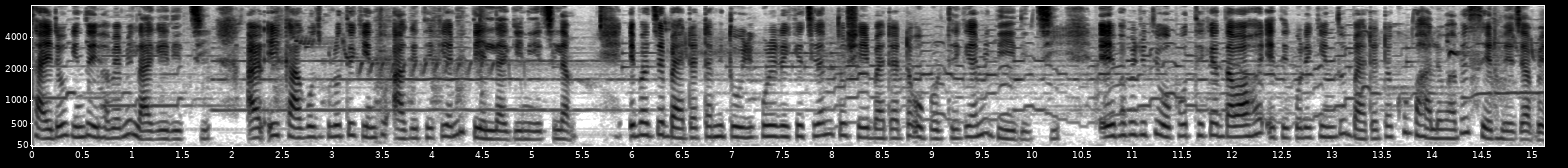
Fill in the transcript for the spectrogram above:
সাইডেও কিন্তু এইভাবে আমি লাগিয়ে দিচ্ছি। আর এই কাগজগুলোতে কিন্তু আগে থেকে আমি তেল লাগিয়ে নিয়েছিলাম। এবার যে ব্যাটারটা আমি তৈরি করে রেখেছিলাম, তো সেই ব্যাটারটা ওপর থেকে আমি দিয়ে দিচ্ছি। এইভাবে যদি ওপর থেকে দেওয়া হয়, এতে করে কিন্তু ব্যাটারটা খুব ভালোভাবে সেট হয়ে যাবে।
